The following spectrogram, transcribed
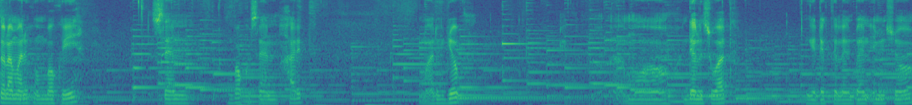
asalaamaaleykum mbokk yi. Seen mbokk seen xarit Malick Diop moo dellu siwaat ngir dégtal leen benn émission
